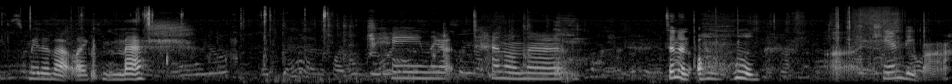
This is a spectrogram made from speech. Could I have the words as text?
It's made of that like mesh chain. They got ten on that. It's in an old uh, candy box.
